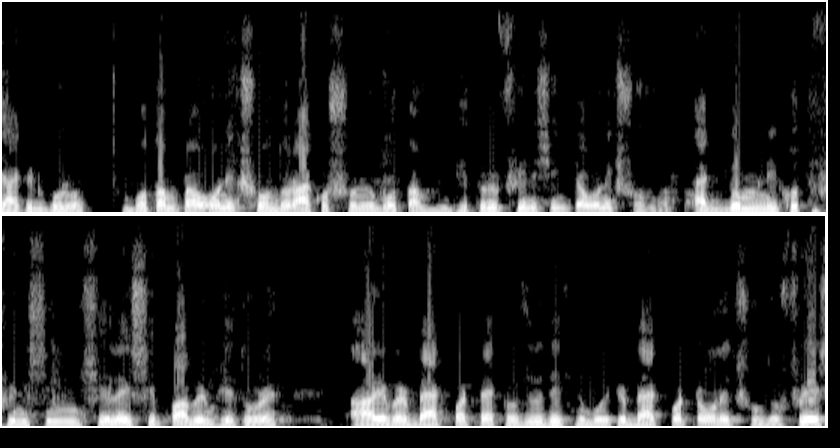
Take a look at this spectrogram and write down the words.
জ্যাকেটগুলো বোতামটাও অনেক সুন্দর, আকর্ষণীয় বোতাম। ভেতরে ফিনিশিংটা অনেক সুন্দর। একদম নিখুঁত ফিনিশিং সেলাই সে পাবেন ভেতরে। আর এবার ব্যাক পার্টটা এক নজরে দেখে নেব এটা ব্যাক পার্টটা অনেক সুন্দর ফ্রেশ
